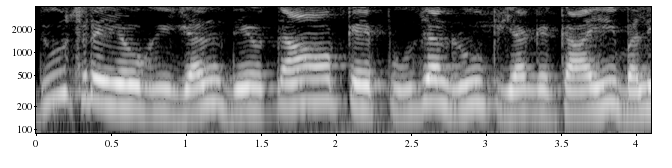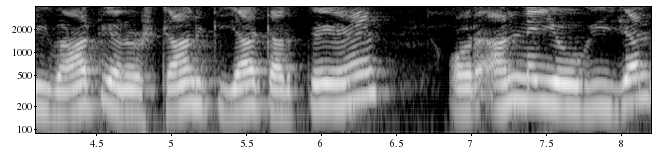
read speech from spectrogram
दूसरे योगी जन देवताओं के पूजन रूप यज्ञ का ही भली अनुष्ठान किया करते हैं और अन्य योगी जन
